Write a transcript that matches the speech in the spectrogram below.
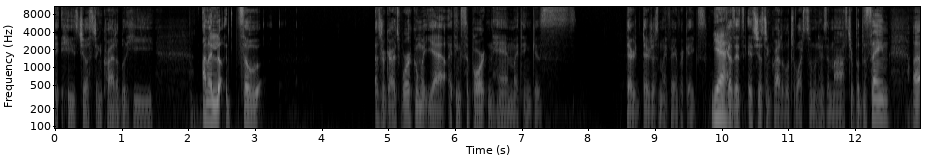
i he's just incredible. He, and I look so. As regards working with, yeah, I think supporting him, I think is, they're they're just my favorite gigs. Yeah. because it's it's just incredible to watch someone who's a master. But the same, uh,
